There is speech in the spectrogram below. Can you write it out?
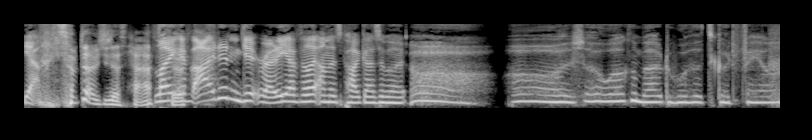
Yeah. Sometimes you just have to. Like to. if I didn't get ready, I feel like on this podcast I'd be like, "Oh, so welcome back to What's Good Fam."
